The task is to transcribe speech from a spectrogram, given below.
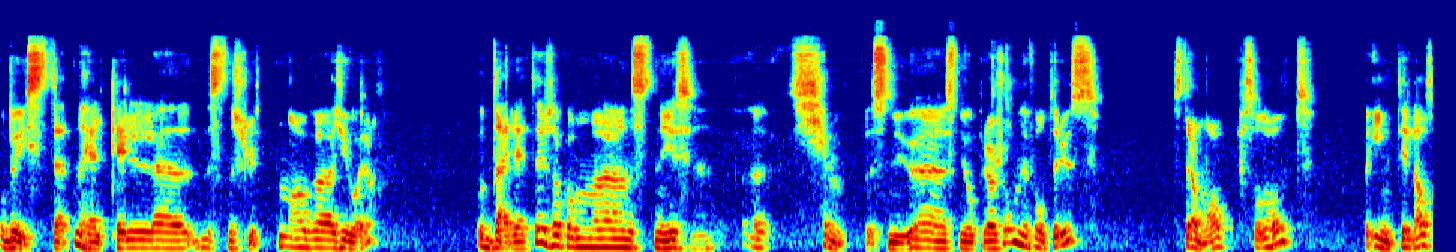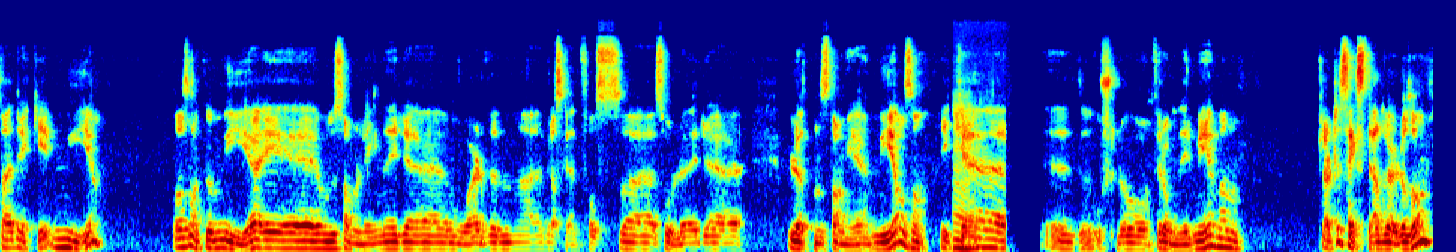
og bevisstheten helt til eh, nesten slutten av 20-åra. Eh, og deretter så kom en ny kjempesnuoperasjon i forhold til rus. Stramma opp så det holdt. Og inntil da så har jeg drukket mye. Og da snakker vi om mye i, om du sammenligner uh, Moelven, Braskereidfoss, uh, Solør, Løten, Stange. Mye, altså. Ikke uh, Oslo, Frogner mye, men klart til 36 øl og sånn.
